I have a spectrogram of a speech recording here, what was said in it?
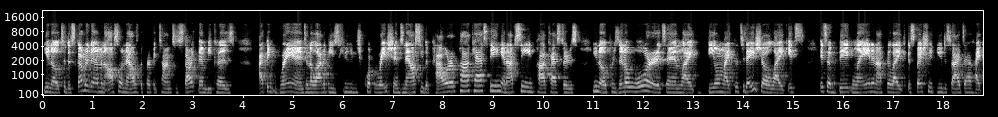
you know, to discover them. And also now is the perfect time to start them because I think brands and a lot of these huge corporations now see the power of podcasting. And I've seen podcasters, you know, present awards and like be on like the Today Show. Like it's, it's a big lane and i feel like especially if you decide to have, like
